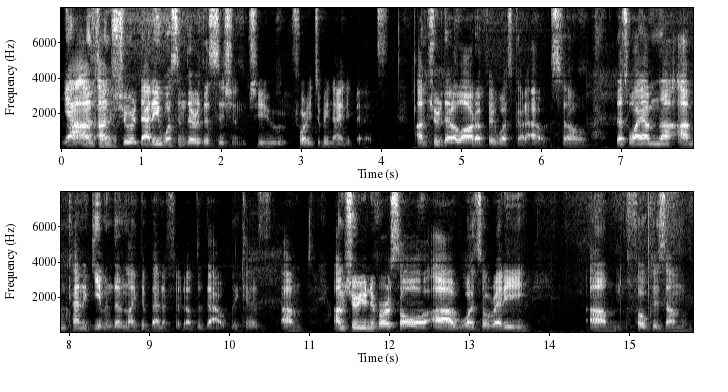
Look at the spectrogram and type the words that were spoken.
Yeah, I'm, I'm sure that it wasn't their decision to for it to be 90 minutes. I'm sure that a lot of it was cut out. So that's why I'm not I'm kind of giving them like the benefit of the doubt because um, I'm sure Universal uh, was already um, focused on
